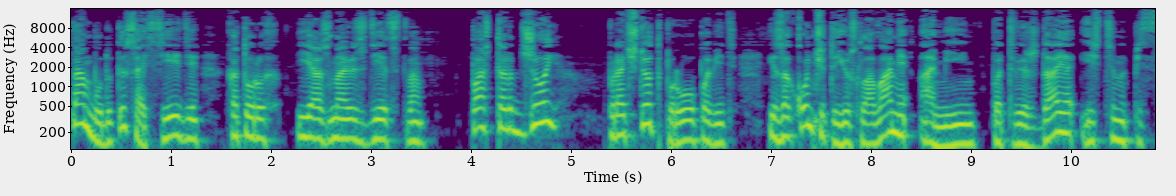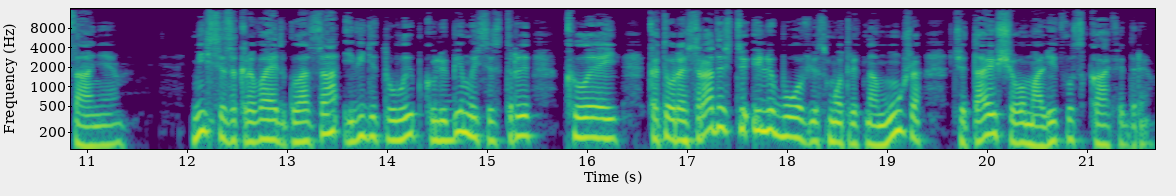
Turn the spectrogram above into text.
Там будут и соседи, которых я знаю с детства. Пастор Джой прочтет проповедь и закончит ее словами «Аминь», подтверждая истину Писания. Мисси закрывает глаза и видит улыбку любимой сестры Клей, которая с радостью и любовью смотрит на мужа, читающего молитву с кафедры.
